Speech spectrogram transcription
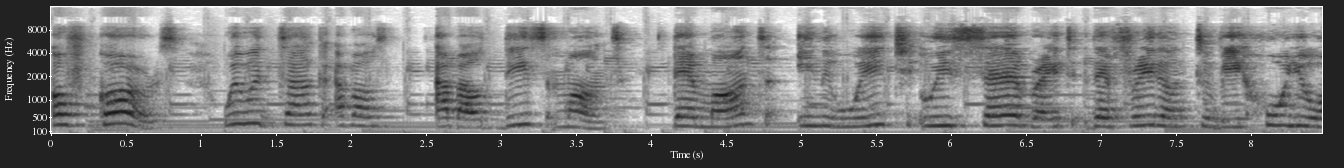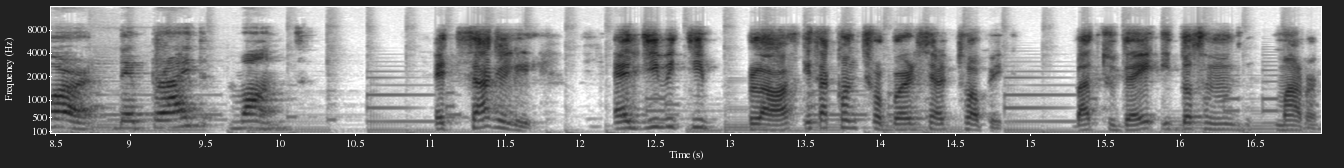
Of course, we will talk about about this month, the month in which we celebrate the freedom to be who you are, the Pride Month. Exactly. LGBT plus is a controversial topic, but today it doesn't matter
